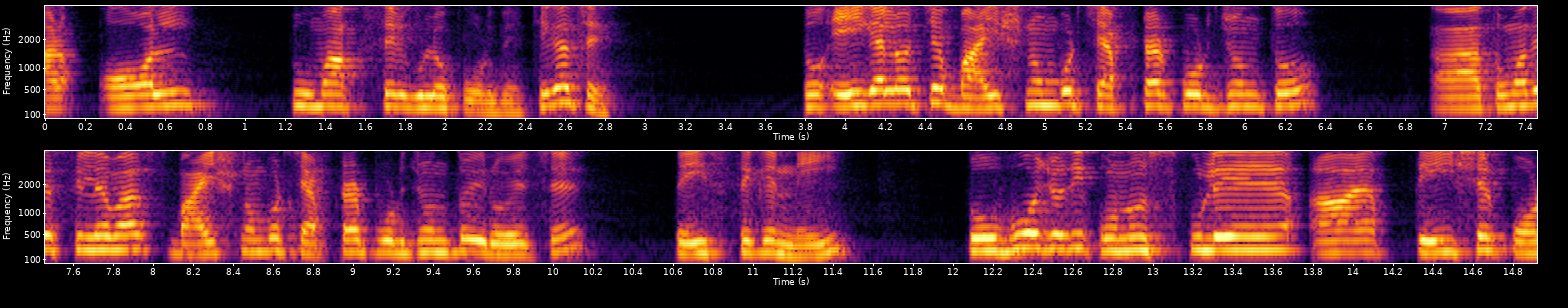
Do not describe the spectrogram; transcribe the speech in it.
আর অল টু মার্কসেরগুলো করবে, ঠিক আছে? তো এই গেল হচ্ছে বাইশ নম্বর চ্যাপ্টার পর্যন্ত। তোমাদের সিলেবাস বাইশ নম্বর চ্যাপ্টার পর্যন্তই রয়েছে, তেইশ থেকে নেই। তবুও যদি কোনো স্কুলে তেইশের পর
